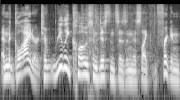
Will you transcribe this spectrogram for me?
and the glider to really close some distances in this like freaking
